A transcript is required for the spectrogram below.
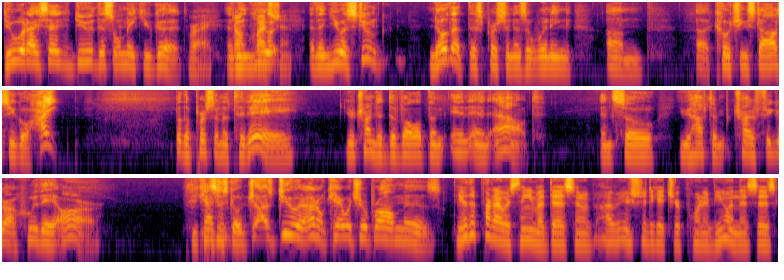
Do what I said to do. This will make you good. Right. And Don't then question. You, and then you, as a student, know that this person is a winning um, uh, coaching style. So you go, hi. But the person of today, you're trying to develop them in and out. And so you have to try to figure out who they are. You can't just go, just do it. I don't care what your problem is. The other part I was thinking about this, and I'm interested to get your point of view on this, is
